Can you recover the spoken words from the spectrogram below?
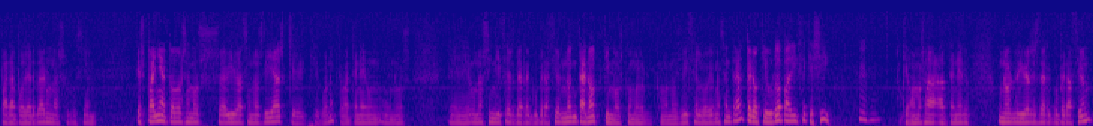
para poder dar una solución. España, todos hemos sabido hace unos días que, bueno, que va a tener unos, eh, unos índices de recuperación no tan óptimos como, como, nos dice el Gobierno central, pero que Europa dice que sí, que vamos a, tener unos niveles de recuperación,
